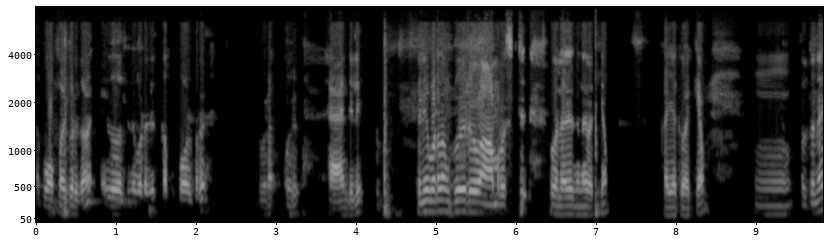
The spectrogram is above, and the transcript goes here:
അപ്പോൾ ഓഫ് ആയി കൊടുക്കണം അതുപോലെ തന്നെ ഇവിടെ ഒരു കപ്പ് ഹോൾഡർ ഇവിടെ ഒരു ഹാൻഡിൽ പിന്നെ ഇവിടെ നമുക്ക് ഒരു ആംറസ്റ്റ് പോലെ ഇങ്ങനെ വെക്കാം. കൈയൊക്കെ വെക്കാം. അതുപോലെ തന്നെ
